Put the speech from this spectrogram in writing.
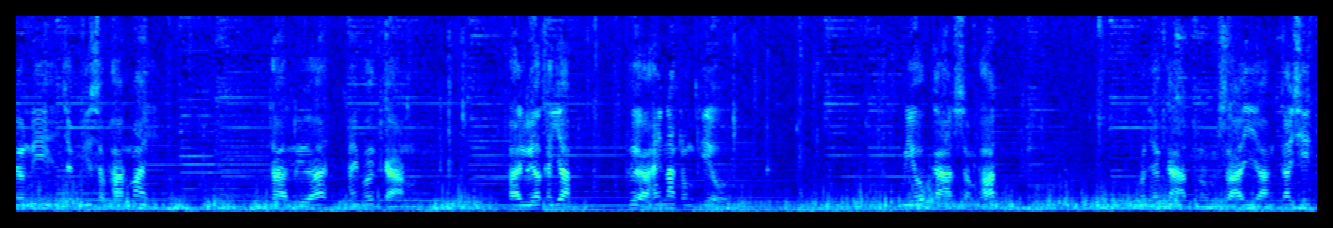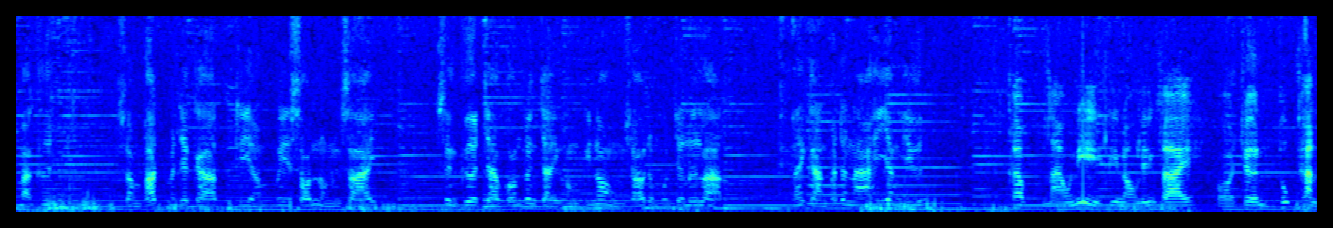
ร็วๆนี้จะมีสะพานใหม่ท่าเรือให้บริการพายเรือขยักเพื่อให้นักท่องเที่ยว มีโอกาสสัมผัส ซ้ายอย่างใกล้ชิดมากขึ้น สัมผัสบรรยากาศที่อเมซอนหนองลิงซ้าย ซึ่งเกิดจากความตั้งใจของพี่น้องชาวตำบลเจริญราษฎร์ในการพัฒนาให้ยั่งยืน ครับหนาวนี่ที่หนองเลงทรายขอเชิญทุกท่าน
